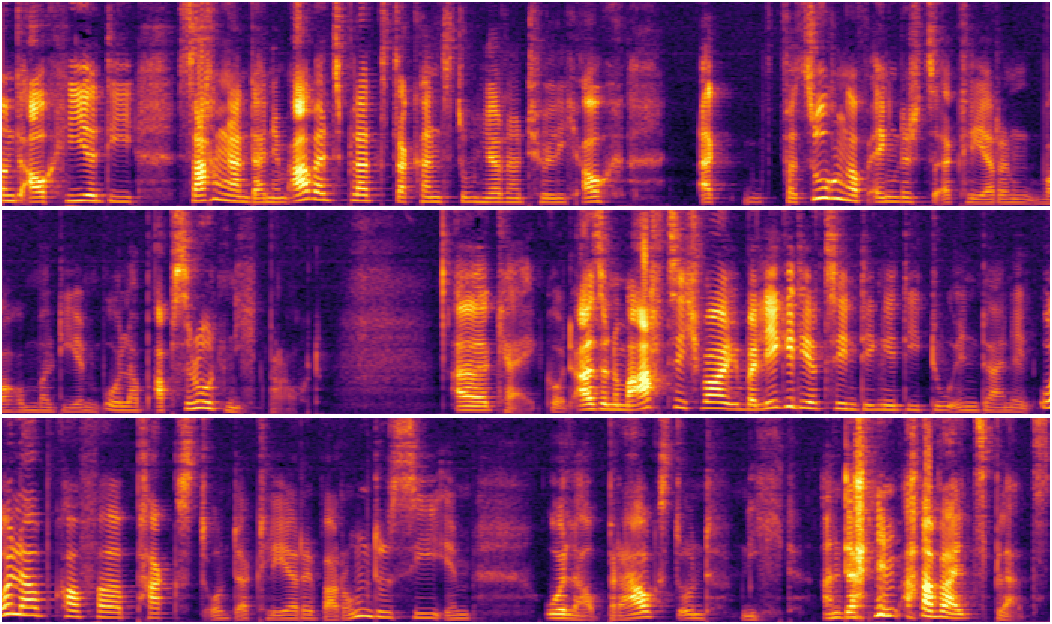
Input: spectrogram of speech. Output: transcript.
Und auch hier die Sachen an deinem Arbeitsplatz, da kannst du hier natürlich auch versuchen auf Englisch zu erklären, warum man die im Urlaub absolut nicht braucht. Okay, gut. Also Nummer 80 war, überlege dir zehn Dinge, die du in deinen Urlaubkoffer packst und erkläre, warum du sie im Urlaub brauchst und nicht an deinem Arbeitsplatz.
